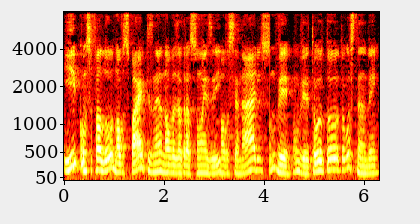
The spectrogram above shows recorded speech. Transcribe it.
E, como você falou, novos parques, né? Novas atrações aí, novos cenários. Vamos ver, vamos ver. Tô, tô, tô gostando, hein?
